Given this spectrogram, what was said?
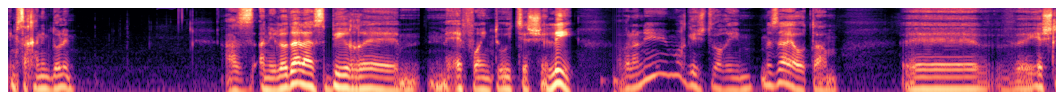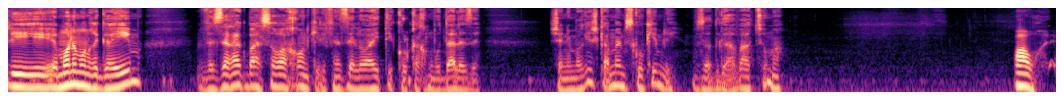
עם שחקנים גדולים. אז אני לא יודע להסביר uh, מאיפה האינטואיציה שלי, אבל אני מרגיש דברים, מזהה אותם, uh, ויש לי המון המון רגעים, וזה רק בעשור האחרון, כי לפני זה לא הייתי כל כך מודע לזה, שאני מרגיש כמה הם זקוקים לי, וזאת גאווה עצומה. וואו, um,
